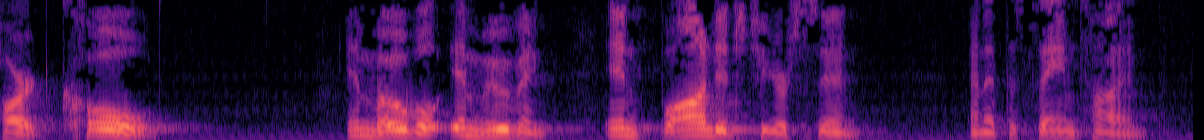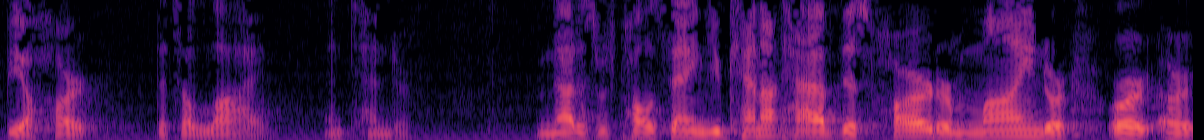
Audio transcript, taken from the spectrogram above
heart, cold, immobile, immoving, in bondage to your sin, and at the same time be a heart that's alive and tender. And that is what Paul is saying. You cannot have this heart or mind or, or, or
